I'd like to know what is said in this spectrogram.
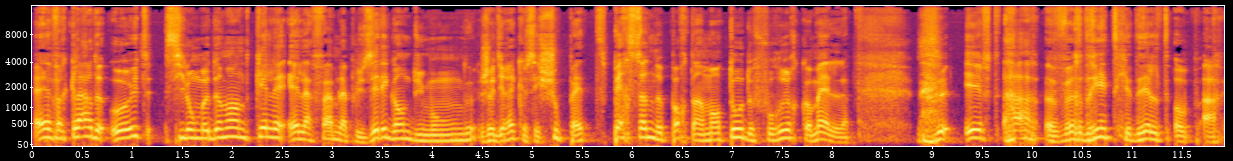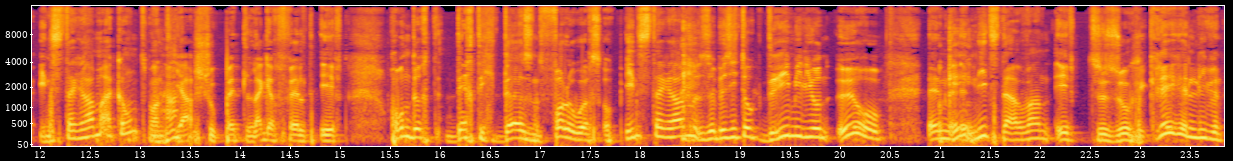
Hij verklaarde ooit, si l'on me demande quelle est la femme la plus élégante du monde, je dirais que c'est Choupette. Personne ne porte un manteau de fourrure comme elle. Ze heeft haar verdriet gedeeld op haar Instagram-account, want Aha. ja, Choupette Lagerfeld heeft 130.000 followers op Instagram. Ze bezit ook 3 miljoen euro. En niets daarvan heeft ze zo gekregen, lieven.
